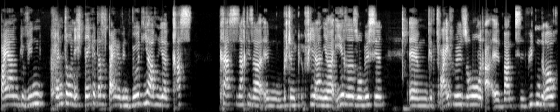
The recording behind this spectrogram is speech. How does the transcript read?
Bayern gewinnen könnte und ich denke, dass es Bayern gewinnen wird. Die haben ja krass, krass nach dieser ähm, bestimmt viel an ihrer Ehre so ein bisschen ähm, gezweifelt so oder äh, war ein bisschen wütend auch,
